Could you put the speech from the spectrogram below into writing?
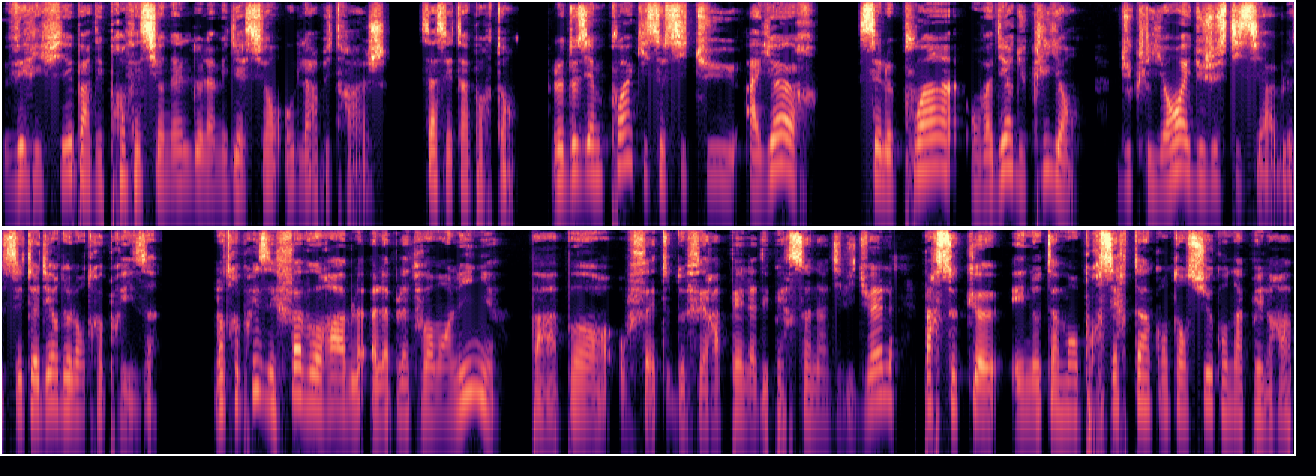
vérifié par des professionnels de la médiation ou de l'arbitrage. Ça, c'est important. Le deuxième point qui se situe ailleurs, c'est le point, on va dire, du client, du client et du justiciable, c'est-à-dire de l'entreprise. L'entreprise est favorable à la plateforme en ligne par rapport au fait de faire appel à des personnes individuelles, parce que, et notamment pour certains contentieux qu'on n'appellera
